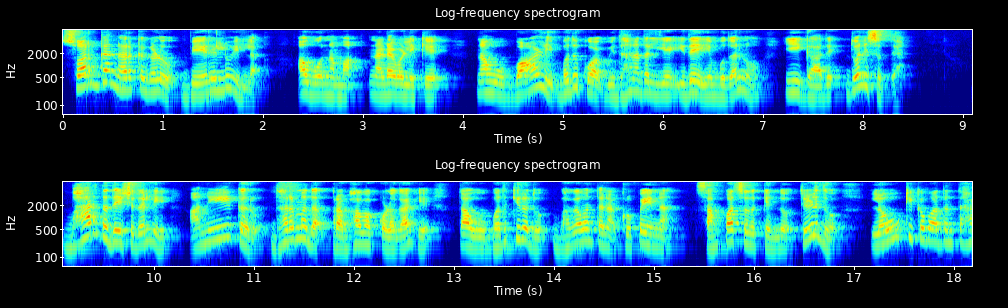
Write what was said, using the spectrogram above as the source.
ಸ್ವರ್ಗ ನರಕಗಳು ಬೇರೆಲ್ಲೂ ಇಲ್ಲ. ಅವು ನಮ್ಮ ನಡವಳಿಕೆ, ನಾವು ಬಾಳಿ ಬದುಕುವ ವಿಧಾನದಲ್ಲಿಯೇ ಇದೆ ಎಂಬುದನ್ನು ಈ ಗಾದೆ ಧ್ವನಿಸುತ್ತೆ. ಭಾರತ ದೇಶದಲ್ಲಿ ಅನೇಕರು ಧರ್ಮದ ಪ್ರಭಾವಕ್ಕೊಳಗಾಗಿ ತಾವು ಬದುಕಿರೋದು ಭಗವಂತನ ಕೃಪೆಯನ್ನು ಸಂಪಾದಿಸೋದಕ್ಕೆಂದು ತಿಳಿದು ಲೌಕಿಕವಾದಂತಹ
